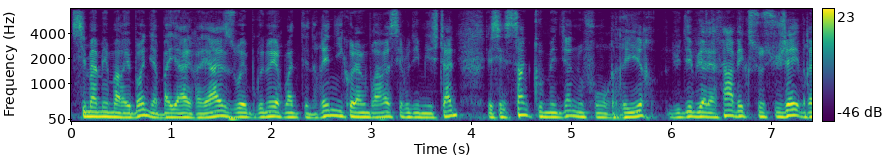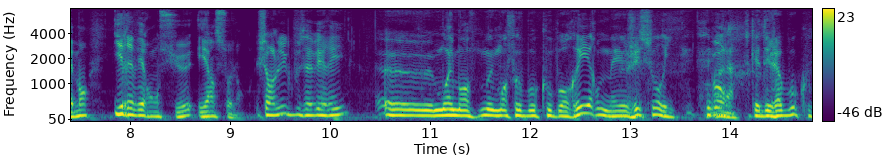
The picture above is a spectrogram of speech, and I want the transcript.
Si ma mémoire est bonne il y a Baya Reaz Zoé Bruno Erwan Tenre Nicolas Lombreras et Rudy Michan et ces cinq comédiens nous font rire du début à la fin avec ce sujet vraiment irrévérencieux et insolent. Jean-Luc, vous avez ri? Euh, moi, il m'en- faut beaucoup pour rire, mais j'ai souri. Voilà. Ce qui est déjà beaucoup.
